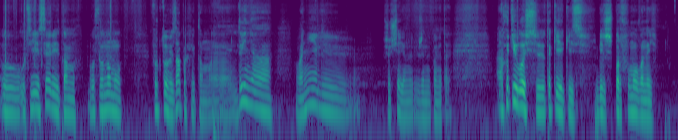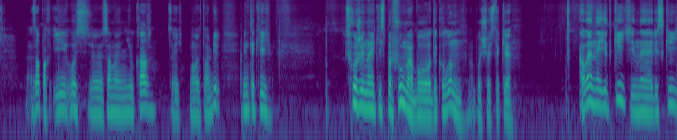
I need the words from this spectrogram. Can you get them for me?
у, у цієї серії там в основному фруктові запахи, там е, диня, ваніль, що ще я вже не пам'ятаю. А хотілося такий якийсь більш парфумований запах. І ось е, саме New Car, цей новий автомобіль, він такий схожий на якісь парфуми або деколон, або щось таке. Але не їдкий, не різкий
